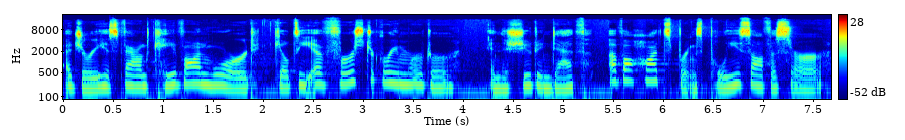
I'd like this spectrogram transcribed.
A jury has found Kayvon Ward guilty of first degree murder in the shooting death of a Hot Springs police officer.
